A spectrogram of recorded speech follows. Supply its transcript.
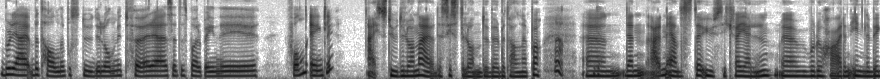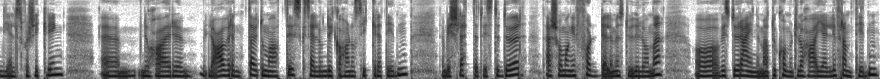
Burde jeg betale ned på studielånet mitt før jeg setter sparepengene i fond, egentlig? Nei, studielånet er jo det siste lånet du bør betale ned på. Ja. Eh, den er den eneste usikra gjelden eh, hvor du har en innebygd gjeldsforsikring. Eh, du har lav rente automatisk, selv om du ikke har noe sikkerhet i den. Den blir slettet hvis du dør. Det er så mange fordeler med studielånet. Og hvis du regner med at du kommer til å ha gjeld i framtiden,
